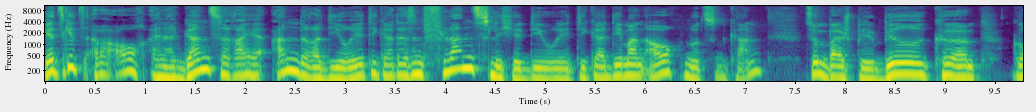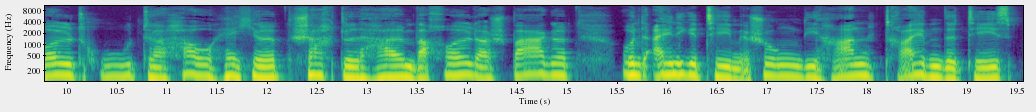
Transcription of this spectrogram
Jetzt gibt's aber auch eine ganze Reihe anderer Diuretika. Das sind pflanzliche Diuretika, die man auch nutzen kann. Zum Beispiel Birke, Goldrute, Hauhechel, Schachtelhalm, Wacholder, Spargel und einige Teemischungen, die harntreibende Tees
